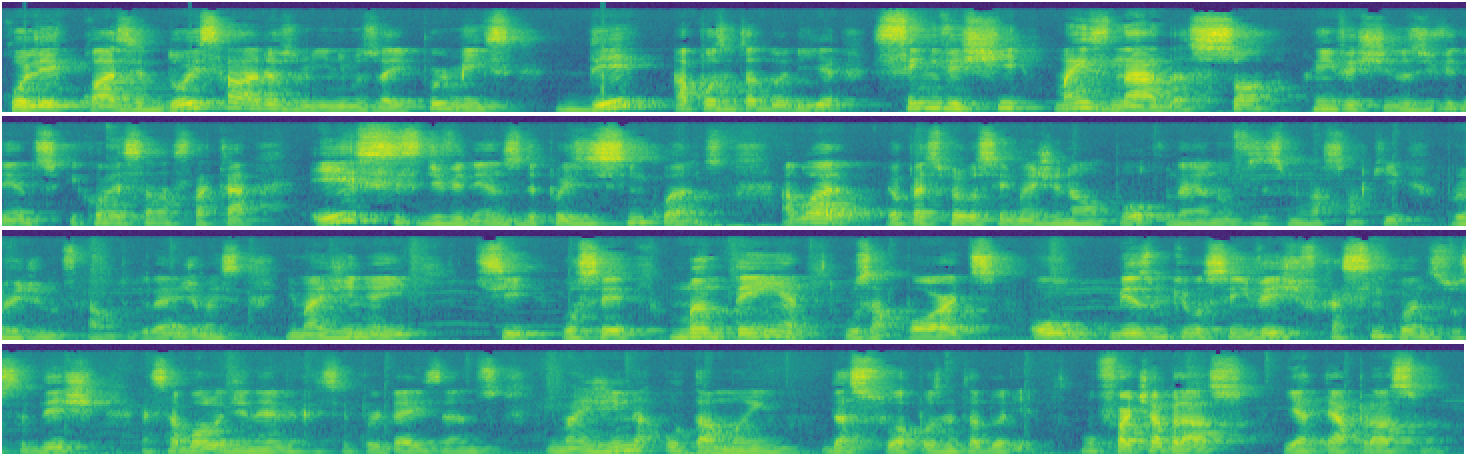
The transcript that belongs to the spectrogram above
colher quase dois salários mínimos aí por mês de aposentadoria sem investir mais nada, só reinvestir nos dividendos e começando a sacar esses dividendos depois de cinco anos. Agora, eu peço para você imaginar um pouco, né? Eu não fiz a simulação aqui para o vídeo não ficar muito grande, mas imagine aí se você mantenha os aportes ou mesmo que você, em vez de ficar cinco anos, você deixe essa bola de neve crescer por 10 anos. Imagina o tamanho da sua aposentadoria. Um forte abraço e até a próxima.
